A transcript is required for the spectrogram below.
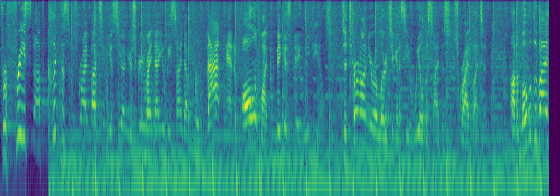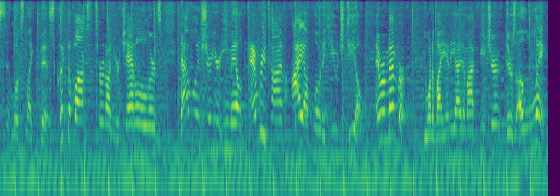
For free stuff, click the subscribe button you see on your screen right now. You'll be signed up for that and all of my biggest daily deals. To turn on your alerts, you're going to see a wheel beside the subscribe button. On a mobile device, it looks like this. Click the box to turn on your channel alerts. That will ensure you're emailed every time I upload a huge deal. And remember, you want to buy any item I feature, there's a link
